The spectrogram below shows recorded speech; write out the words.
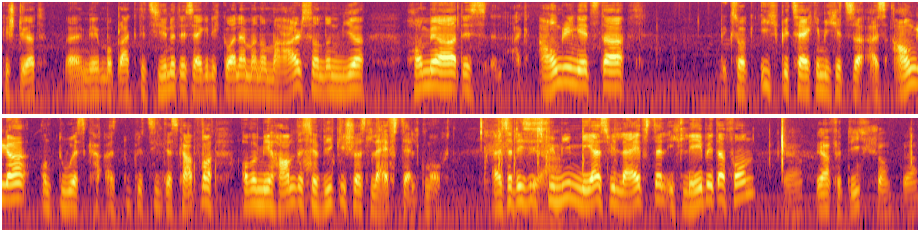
gestört. Weil wir praktizieren ja das eigentlich gar nicht mehr normal, sondern wir haben ja das Angeln jetzt da, wie gesagt, ich bezeichne mich jetzt als Angler und du als, also du gezielt als Karpfen, aber wir haben das ja wirklich schon als Lifestyle gemacht. Also das ist Ja. für mich mehr als wie Lifestyle, ich lebe davon, Ja, ja für dich schon. Ja.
